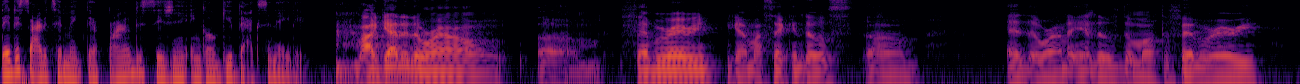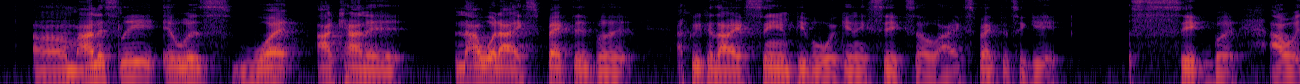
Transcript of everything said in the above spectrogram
they decided to make their final decision and go get vaccinated. I got it around um, February. I got my second dose um, at around the end of the month of February. Um, honestly, it was what I kind of, not what I expected, but because I seen people were getting sick, so I expected to get sick, but I was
